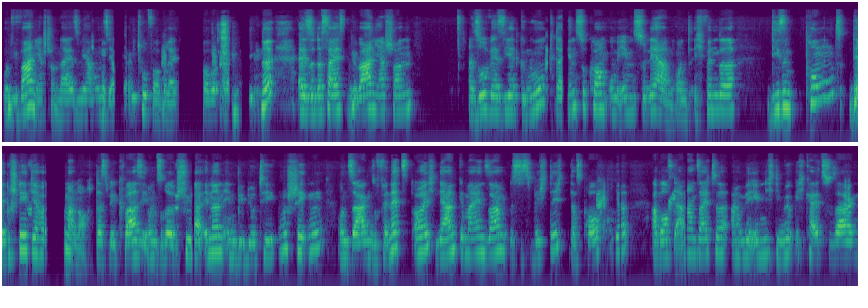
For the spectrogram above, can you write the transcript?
Und wir waren ja schon leise, wir haben uns ja auf die Abitur vorbereitet. Ne? Also das heißt, wir waren ja schon so versiert genug, dahin zu kommen, um eben zu lernen. Und ich finde, diesen Punkt, der besteht ja heute immer noch, dass wir quasi unsere SchülerInnen in Bibliotheken schicken und sagen, so vernetzt euch, lernt gemeinsam, es ist wichtig, das braucht ihr. Aber auf der anderen Seite haben wir eben nicht die Möglichkeit zu sagen,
